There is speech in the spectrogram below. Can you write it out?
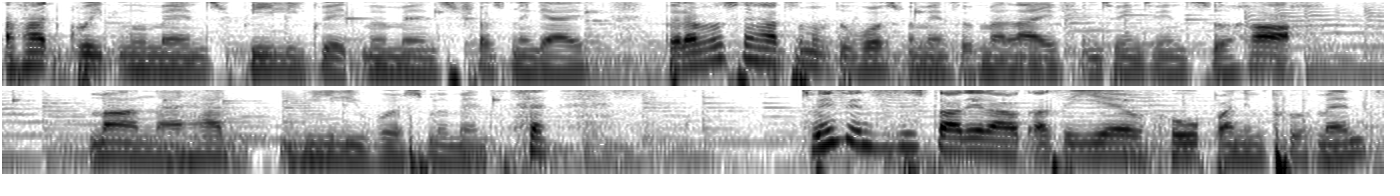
I've had great moments, really great moments, trust me, guys. But I've also had some of the worst moments of my life in 2022. Ha, man, I had really worst moments. 2022 started out as a year of hope and improvement.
